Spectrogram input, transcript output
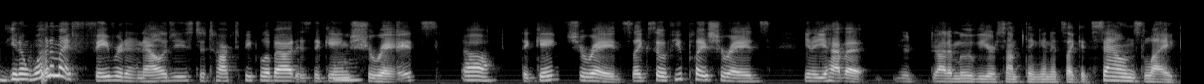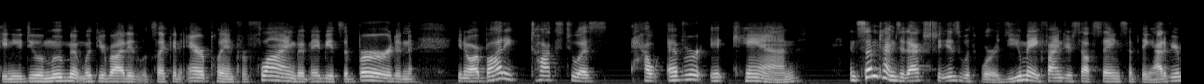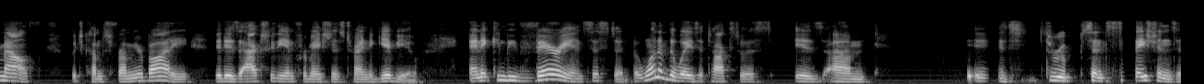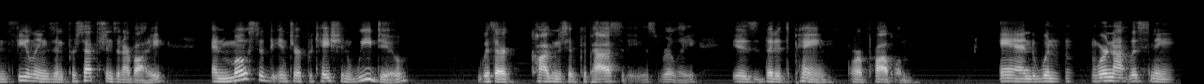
you know, one of my favorite analogies to talk to people about is the game mm. charades. Oh, the game charades. Like, so if you play charades, you know, you have a you got a movie or something, and it's like it sounds like, and you do a movement with your body that looks like an airplane for flying, but maybe it's a bird, and you know, our body talks to us however it can and sometimes it actually is with words. You may find yourself saying something out of your mouth, which comes from your body, that is actually the information it's trying to give you. And it can be very insistent. But one of the ways it talks to us is um, is through sensations and feelings and perceptions in our body. And most of the interpretation we do with our cognitive capacities, really, is that it's pain or a problem. And when we're not listening,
